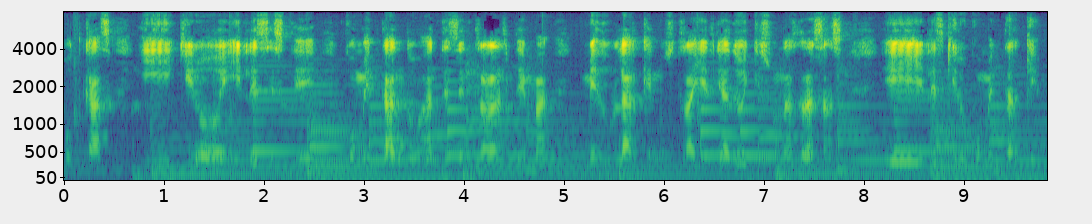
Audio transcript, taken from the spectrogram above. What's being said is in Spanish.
podcast y quiero irles este, comentando antes de entrar al tema medular que nos trae el día de hoy, que son las grasas, eh, les quiero comentar que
